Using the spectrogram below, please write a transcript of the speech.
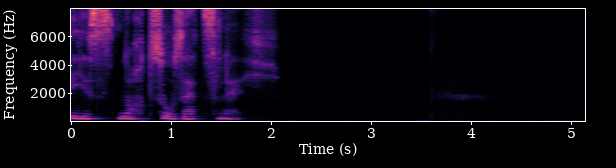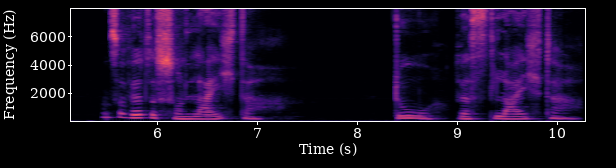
dies noch zusätzlich. Und so wird es schon leichter. Du wirst leichter.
